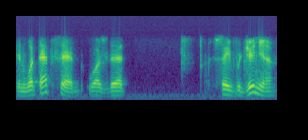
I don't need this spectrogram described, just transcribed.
And what that said was that, say, Virginia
